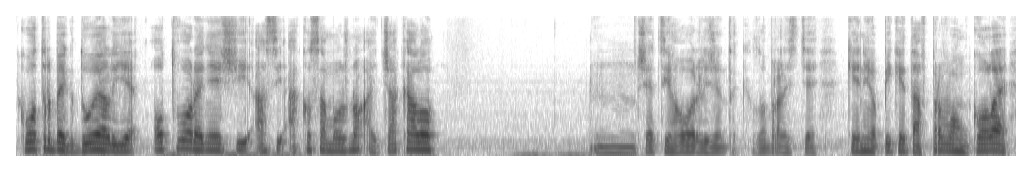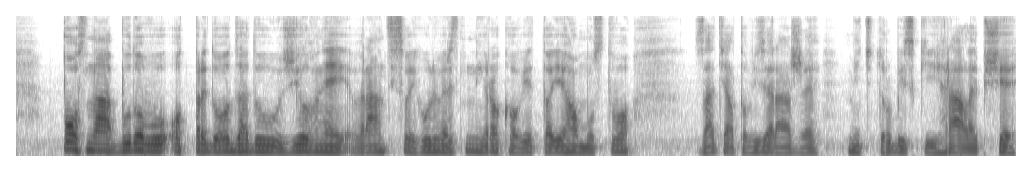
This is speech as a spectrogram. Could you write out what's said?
quarterback duel je otvorenejší asi ako sa možno aj čakalo. Mm, všetci hovorili, že tak zobrali ste Kenio Picketta v prvom kole, pozná budovu odpredu, odzadu, žil v nej v rámci svojich univerzitných rokov, je to jeho mužstvo. Zatiaľ to vyzerá, že Mitch Trubisky hrá lepšie.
